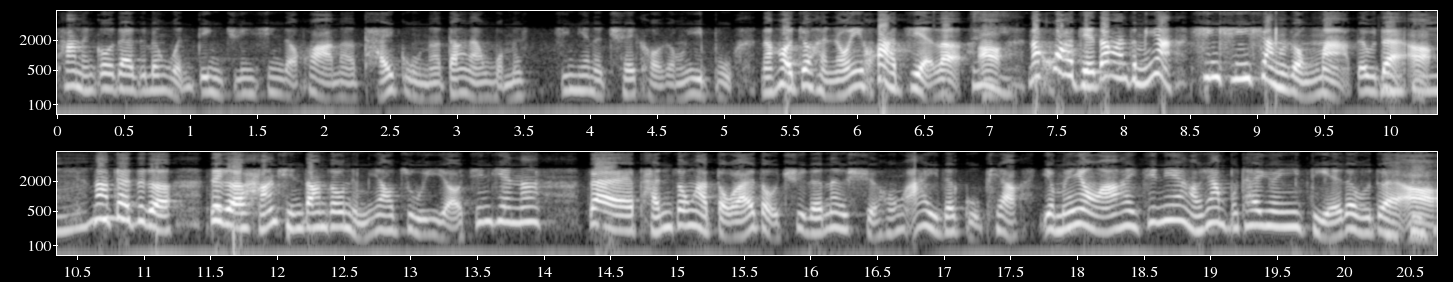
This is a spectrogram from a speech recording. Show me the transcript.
它能够在这边稳定军心的话呢，台股呢，当然我们今天的缺口容易补，然后就很容易化解了啊。那化解当然怎么样？欣欣向荣嘛，对不对啊？那在这个这个行情当中，你们要注意哦。今天呢？在盘中啊，抖来抖去的那个雪红阿姨的股票有没有啊？今天好像不太愿意跌，对不对啊？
